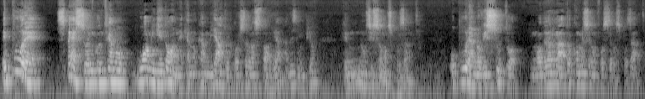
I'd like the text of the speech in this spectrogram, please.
Eppure spesso incontriamo uomini e donne che hanno cambiato il corso della storia, ad esempio, che non si sono sposati, oppure hanno vissuto in modo errato come se non fossero sposati.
